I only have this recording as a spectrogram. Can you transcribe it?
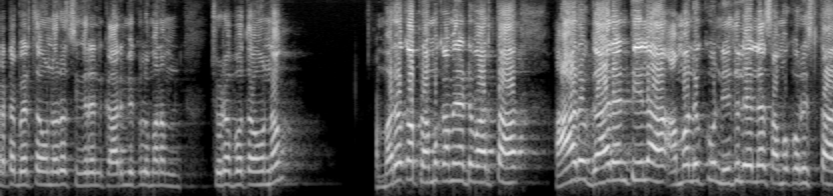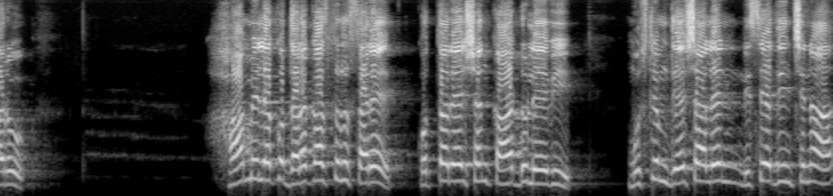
కట్టబెడతా ఉన్నారో సింగరేణి కార్మికులు మనం చూడబోతా ఉన్నాం. మరొక ప్రముఖమైన వార్త ఆరు గ్యారంటీల అమలుకు నిధులు ఎలా సమకూరుస్తారు. హామీలకు దరఖాస్తులు సరే కొత్త రేషన్ కార్డులేవి ముస్లిం దేశాలే నిషేధించిన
